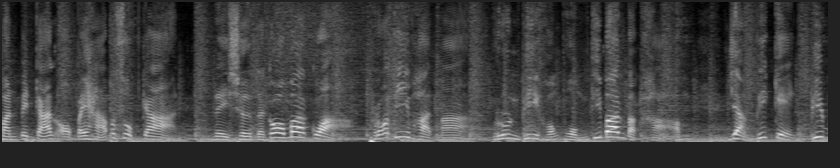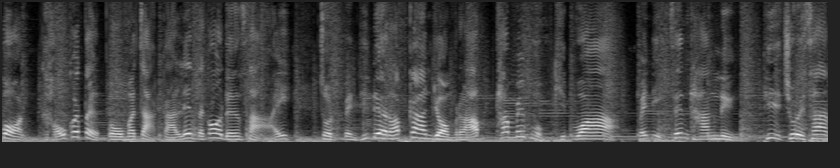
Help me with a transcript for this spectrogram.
มันเป็นการออกไปหาประสบการณ์ ในเชิงตะก้อมากกว่า เพราะที่ผ่านมารุ่นพี่ของผมที่บ้านบักขาม อย่างพี่เก่ง พี่บอลเขาก็เติบโตมาจากการเล่นตะก้อเดินสาย จนเป็นที่ได้รับการยอมรับทำให้ผมคิดว่า เป็นอีกเส้นทางหนึ่งที่ช่วยสร้าง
